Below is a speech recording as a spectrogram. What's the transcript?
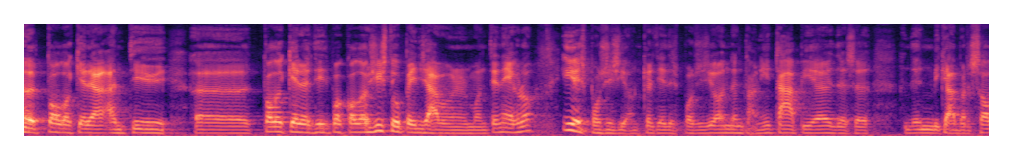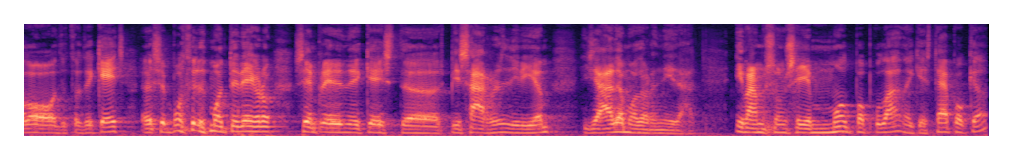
eh, tot el que era anti, eh, tot el que era ecologista ho penjaven en el Montenegro, i exposicions, que té d'exposicions d'Antoni Tàpia, d'en Miquel Barceló, de tots aquests, a les botes de Montenegro sempre eren aquestes pissarres, diríem, ja de modernitat. I vam ser un celler molt popular en aquesta època,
